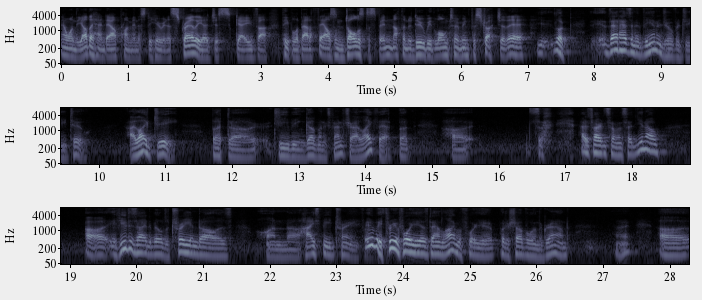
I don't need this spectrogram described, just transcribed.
Now, on the other hand, our Prime Minister here in Australia just gave uh, people about $1,000 to spend, nothing to do with long-term infrastructure there. Yeah, look, that has an advantage over G too. I like G, but uh, G being government expenditure, I like that. But uh, I was talking to someone and said, you know, uh, if you decide to build a trillion dollars on uh, high-speed train. It'll be three or four years down the line before you put a shovel in the ground, right? Uh,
